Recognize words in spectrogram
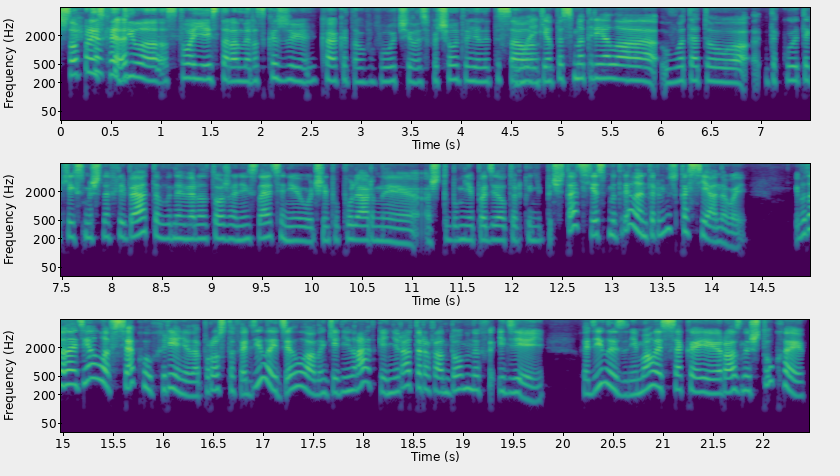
Что происходило с твоей стороны? Расскажи, как это получилось? Почему ты мне написала? Ой, я посмотрела вот эту... Такую таких смешных ребят. Вы, наверное, тоже о них знаете. Они очень популярные. Чтобы мне по делу только не почитать. Я смотрела интервью с Касьяновой. И вот она делала всякую хрень. Она просто ходила и делала она генератор, генератор рандомных идей. Ходила и занималась всякой разной штукой.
